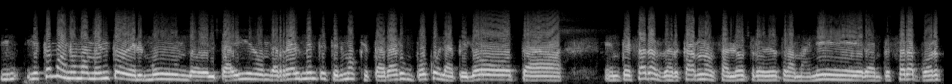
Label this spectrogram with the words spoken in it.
Y, estamos en un momento del mundo, del país, donde realmente tenemos que parar un poco la pelota, empezar a acercarnos al otro de otra manera, empezar a poder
